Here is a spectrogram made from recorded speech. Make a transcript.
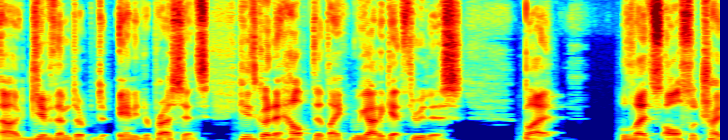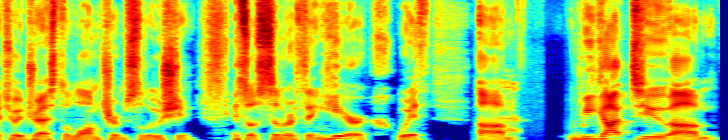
uh, give them de- antidepressants. He's going to help that like we got to get through this. But let's also try to address the long term solution. And so similar thing here with um, we got to um,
